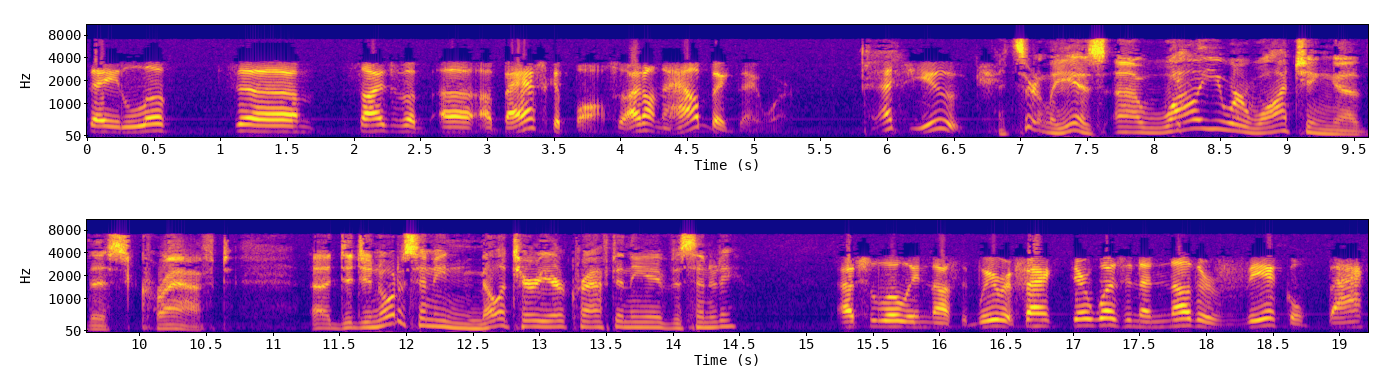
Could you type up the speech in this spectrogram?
they looked um, size of a, a a basketball. So I don't know how big they were. That's huge. It certainly is. Uh, while you were watching uh, this craft, uh, did you notice any military aircraft in the vicinity? Absolutely nothing. We were, in fact, there wasn't another vehicle back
